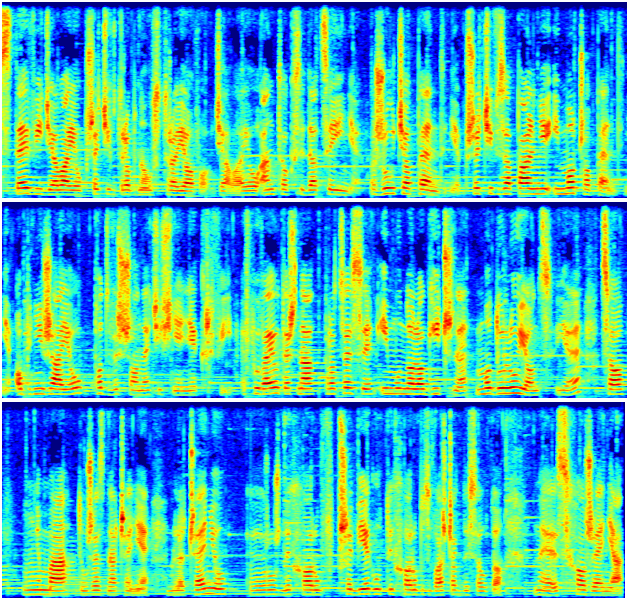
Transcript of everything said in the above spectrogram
stewi działają przeciwdrobnoustrojowo, działają antyoksydacyjnie, żółciopędnie, przeciwzapalnie i moczopędnie, obniżają podwyższone ciśnienie krwi. Wpływają też na procesy immunologiczne, modulując je, co ma duże znaczenie w leczeniu różnych chorób, w przebiegu tych chorób, zwłaszcza gdy są to e, schorzenia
